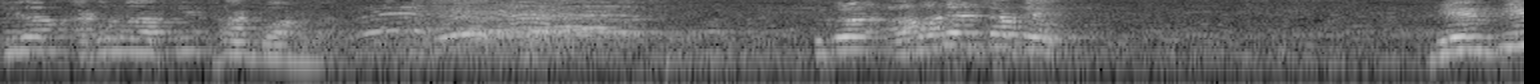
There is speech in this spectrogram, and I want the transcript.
ছিলাম, এখনও আছি, থাকব আমরা। সুতরাং আমাদের সাথে বিএনপি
